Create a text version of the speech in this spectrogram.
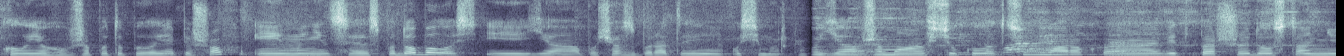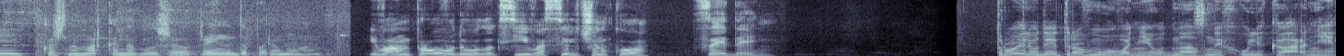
коли його вже потопили, я пішов, і мені це сподобалось, і я почав збирати усі марки. Я вже маю всю колекцію марок е, від першої до останньої. Кожна марка наближає Україну до перемоги. Іван Проводов, Олексій Васильченко. Цей день. Троє людей травмовані. Одна з них у лікарні.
